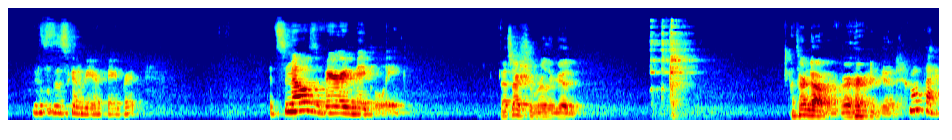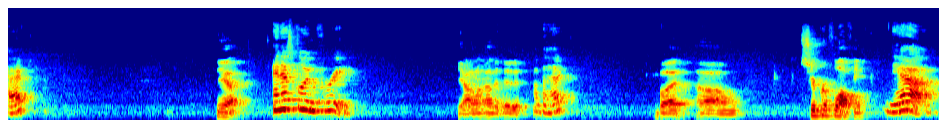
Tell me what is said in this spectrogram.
This is going to be your favorite. It smells very mapley. that's actually really good. It turned out very good. What the heck? Yeah. And it's gluten-free. Yeah, I don't know how they did it, What the heck? but um, super fluffy. Yeah.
